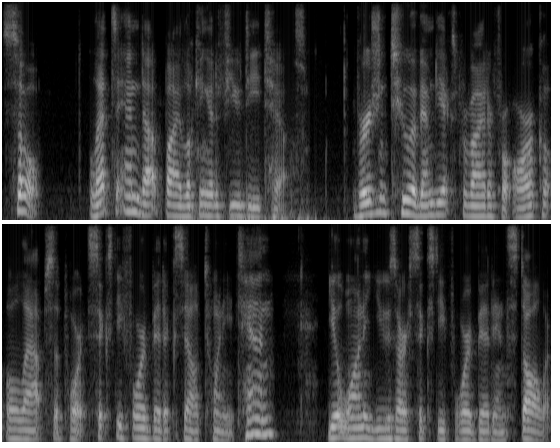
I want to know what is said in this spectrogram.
So let's end up by looking at a few details. Version 2 of MDX Provider for Oracle OLAP supports 64-bit Excel 2010. You'll want to use our 64-bit installer.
